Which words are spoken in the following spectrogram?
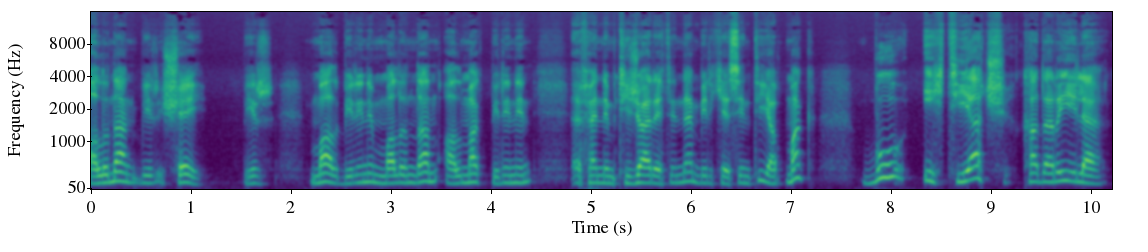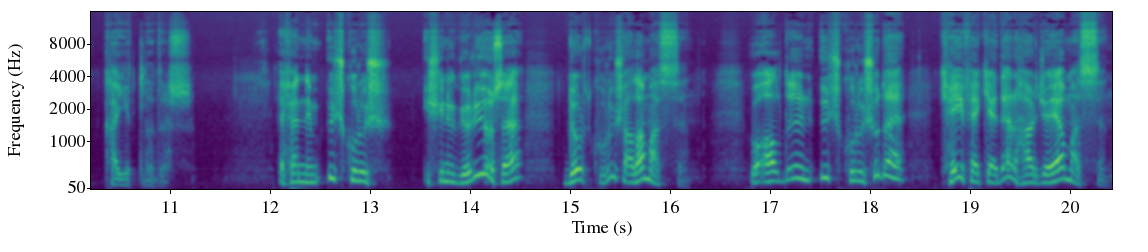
alınan bir şey, bir mal, birinin malından almak, birinin efendim ticaretinden bir kesinti yapmak bu ihtiyaç kadarıyla kayıtlıdır. Efendim üç kuruş işini görüyorsa dört kuruş alamazsın. Ve aldığın üç kuruşu da keyfe keder harcayamazsın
